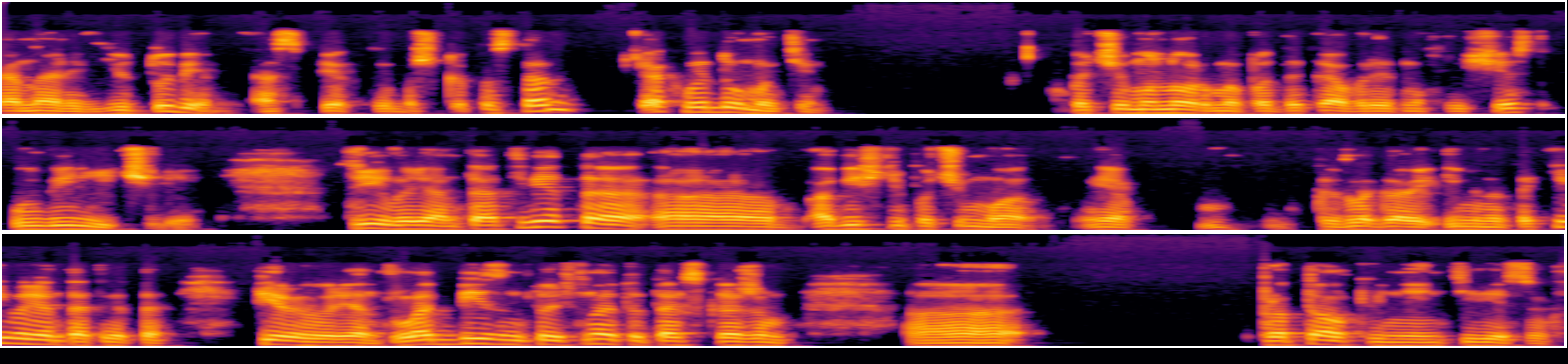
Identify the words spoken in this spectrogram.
канале в Ютубе «Аспекты Башкортостан». Как вы думаете, почему нормы ПДК вредных веществ увеличили? Три варианта ответа. А, объясню, почему я предлагаю именно такие варианты ответа. Первый вариант – лоббизм, то есть, ну, это, так скажем, а, проталкивание интересов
